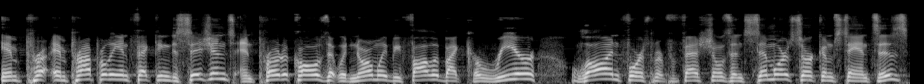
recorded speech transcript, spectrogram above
impro- improperly infecting decisions and protocols that would normally be followed by career law enforcement professionals in similar circumstances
